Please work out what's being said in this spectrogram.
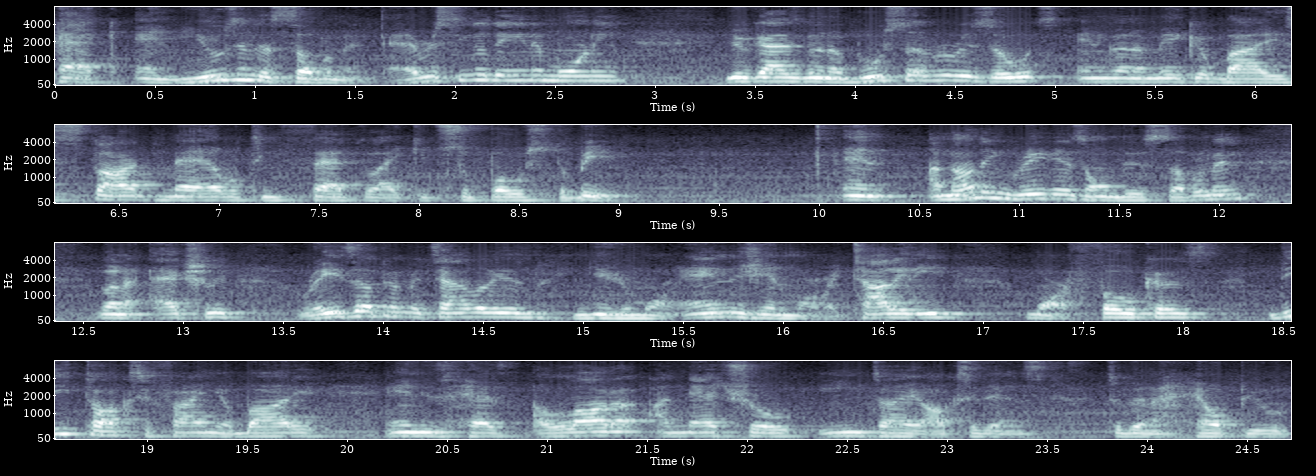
hack and using the supplement every single day in the morning, you guys gonna boost your results and gonna make your body start melting fat like it's supposed to be. And another ingredients on this supplement gonna actually raise up your metabolism, give you more energy and more vitality, more focus, detoxifying your body, and it has a lot of natural antioxidants to gonna help you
